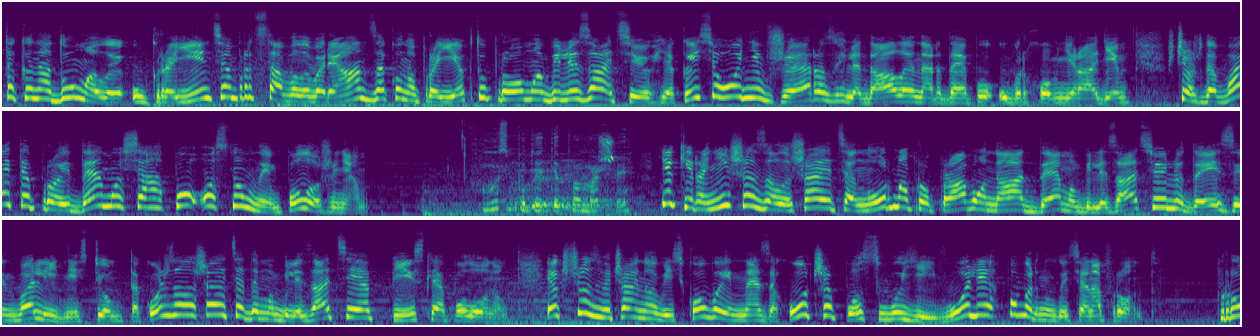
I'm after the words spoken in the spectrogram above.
таки надумали. Українцям представили варіант законопроєкту про мобілізацію, який сьогодні вже розглядали нардепи у Верховній Раді. Що ж, давайте пройдемося по основним положенням. Господи, допоможи. Як і раніше, залишається норма про право на демобілізацію людей з інвалідністю. Також залишається демобілізація після полону, якщо звичайно військовий не захоче по своїй волі повернутися на фронт. Про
